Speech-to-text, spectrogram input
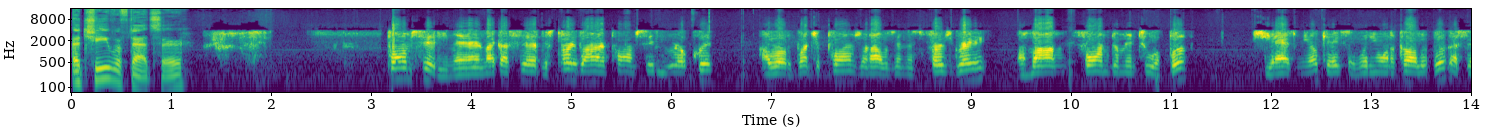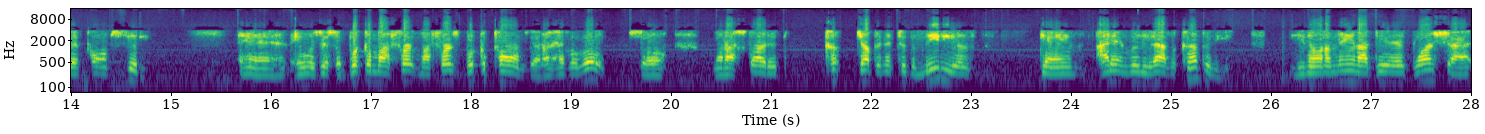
achieve with that, sir? Poem City, man. Like I said, the story behind Poem City, real quick. I wrote a bunch of poems when I was in the first grade. My mom formed them into a book. She asked me, "Okay, so what do you want to call the book?" I said, "Poem City," and it was just a book of my first, my first book of poems that I ever wrote. So when I started cu- jumping into the media game, I didn't really have a company. You know what I mean? I did one shot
